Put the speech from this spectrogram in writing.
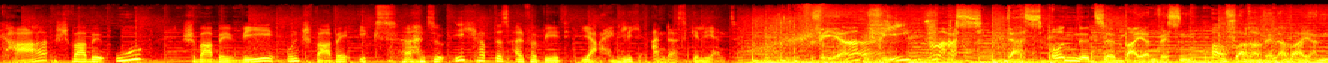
K, Schwabe U, Schwabe W und Schwabe X. Also ich habe das Alphabet ja eigentlich anders gelernt. Wer, wie, was? Das unnütze Bayernwissen auf Arabella Bayern.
